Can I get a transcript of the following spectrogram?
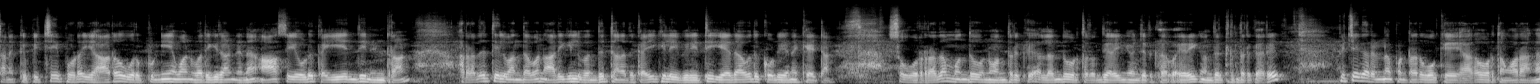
தனக்கு பிச்சை போட யாரோ ஒரு புண்ணியவான் வருகிறான் என ஆசையோடு கையேந்தி நின்றான். ரதத்தில் வந்தவன் அருகில் வந்து தனது கைகளை விரித்து ஏதாவது கொடு என கேட்டான். ஸோ ஒரு ரதம் வந்து ஒன்று வந்திருக்கு. அதுலேருந்து ஒருத்தர் வந்து இறங்கி வந்திருக்காரு இறங்கி வந்துட்டு இருந்திருக்காரு. பிச்சைக்காரர் என்ன பண்ணுறாரு ஓகே யாரோ ஒருத்தவங்க வராங்க.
